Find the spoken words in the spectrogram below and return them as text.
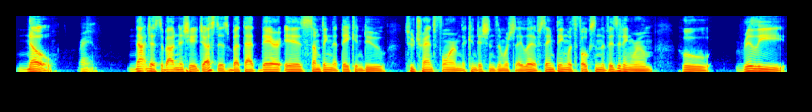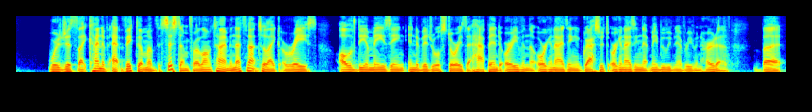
know Right. Not just about initiate justice, but that there is something that they can do to transform the conditions in which they live. Same thing with folks in the visiting room who really were just like kind of at victim of the system for a long time. And that's not to like erase all of the amazing individual stories that happened or even the organizing and grassroots organizing that maybe we've never even heard of. But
